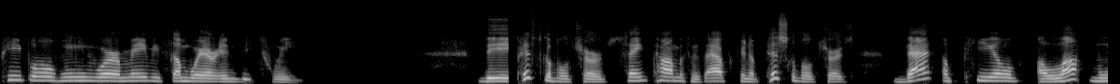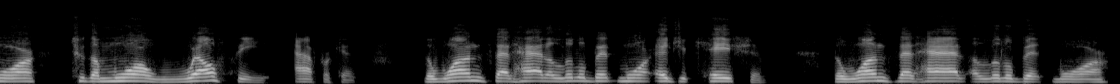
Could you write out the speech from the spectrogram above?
people who were maybe somewhere in between. The Episcopal Church, St. Thomas's African Episcopal Church, that appealed a lot more to the more wealthy Africans, the ones that had a little bit more education, the ones that had a little bit more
